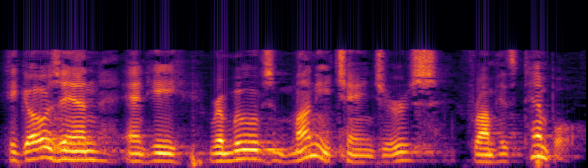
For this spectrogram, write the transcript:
He goes in and he removes money changers from his temple.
